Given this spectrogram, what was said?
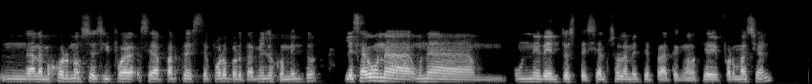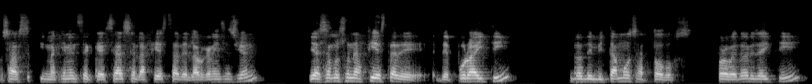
a lo mejor no sé si sea parte de este foro, pero también lo comento, les hago una, una, un evento especial solamente para tecnología de información. O sea, imagínense que se hace la fiesta de la organización y hacemos una fiesta de, de puro IT donde invitamos a todos, proveedores de IT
